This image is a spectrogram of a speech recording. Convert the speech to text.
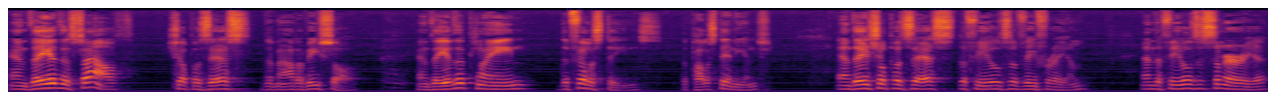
And they of the south shall possess the mount of Esau, and they of the plain, the Philistines, the Palestinians, and they shall possess the fields of Ephraim, and the fields of Samaria,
